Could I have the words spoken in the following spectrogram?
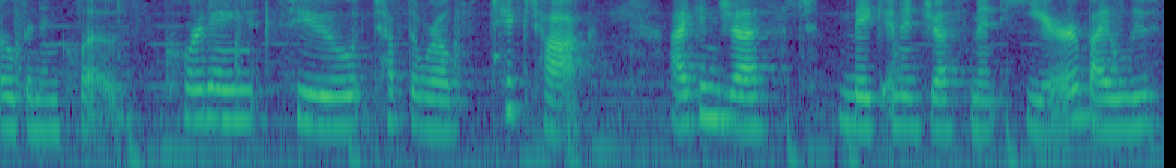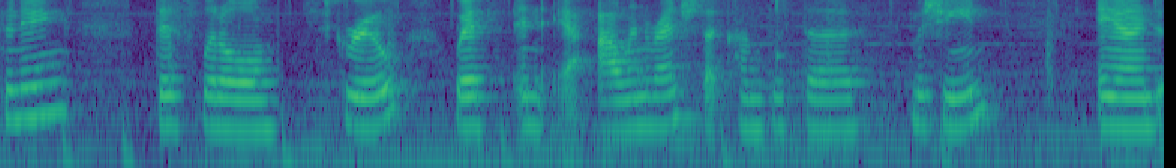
open and close. According to Tuft the World's TikTok, I can just make an adjustment here by loosening this little screw with an Allen wrench that comes with the machine and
